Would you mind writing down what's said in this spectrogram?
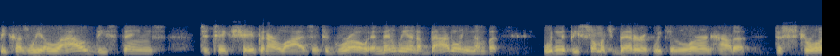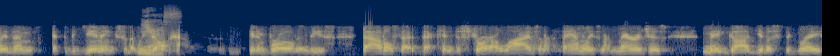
because we allowed these things to take shape in our lives and to grow and then we end up battling them, but wouldn't it be so much better if we can learn how to destroy them at the beginning so that we yes. don't have to get embroiled in these battles that, that can destroy our lives and our families and our marriages may God give us the grace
